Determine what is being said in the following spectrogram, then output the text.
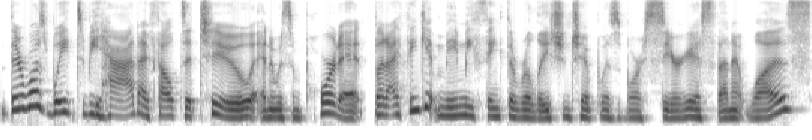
there was weight to be had. I felt it too and it was important. But I think it made me think the relationship was more serious than it was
